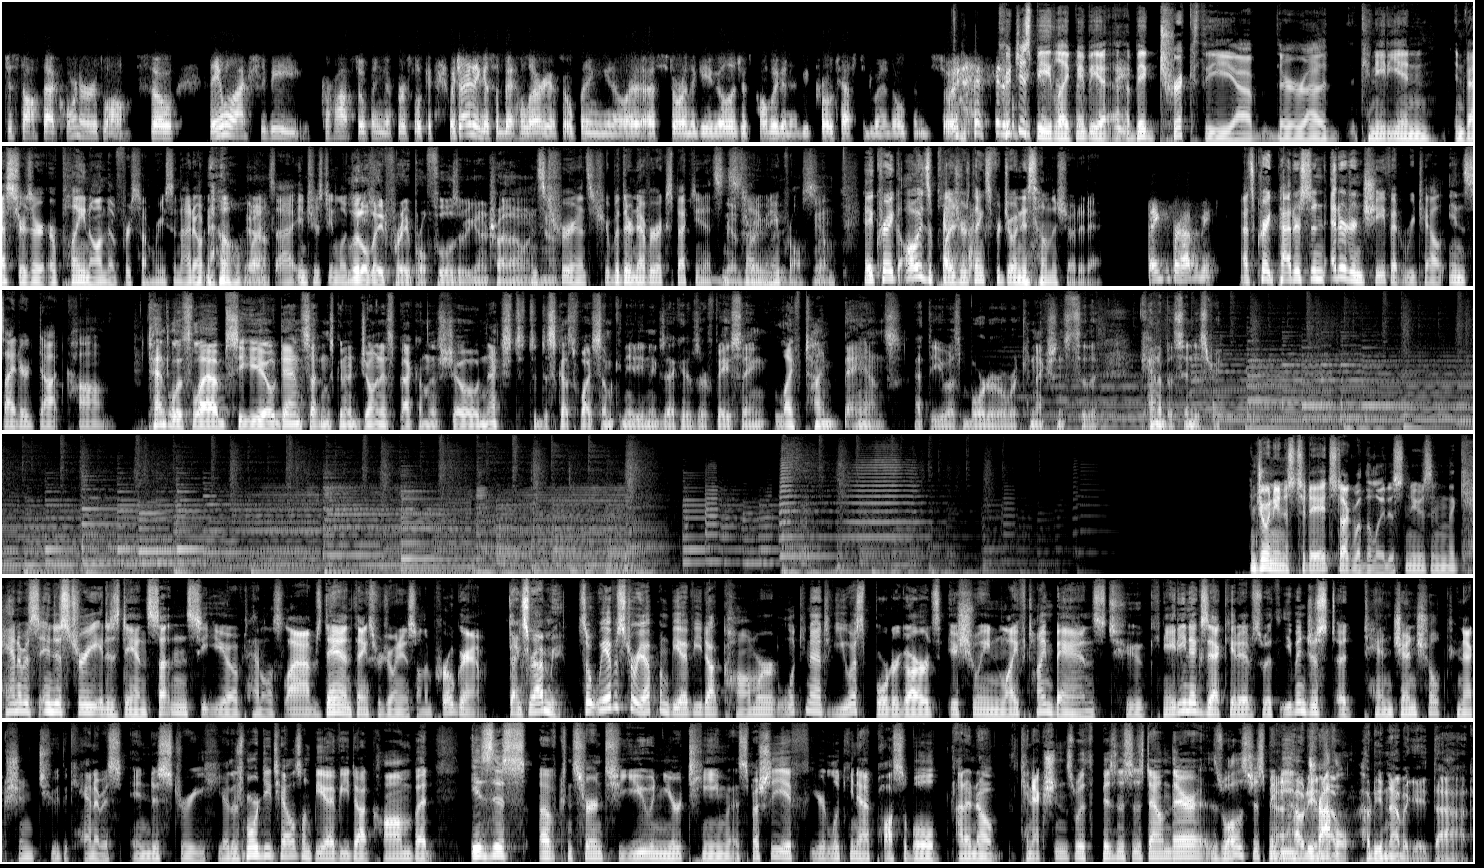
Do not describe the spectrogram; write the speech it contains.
just off that corner as well. So they will actually be perhaps opening their first location, which I think is a bit hilarious. Opening, you know, a, a store in the gay village is probably going to be protested when it opens. So it, could just be like maybe a, a, big trick the uh, their uh, Canadian investors are, are, playing on them for some reason. I don't know, yeah. but uh, interesting. Location. A little late for April Fools. Are you going to try that one? That's yeah. true. That's true. But they're never expecting it since yeah, it's not right. even April. So, yeah. hey, Craig, always a pleasure. Thanks for joining us on the show today. Thank you for having me. That's Craig Patterson, editor in chief at RetailInsider.com. Tantalus Labs CEO Dan Sutton is going to join us back on the show next to discuss why some Canadian executives are facing lifetime bans at the U.S. border over connections to the cannabis industry. And joining us today to talk about the latest news in the cannabis industry, it is Dan Sutton, CEO of Tantalus Labs. Dan, thanks for joining us on the program. Thanks for having me. So, we have a story up on BIV.com. We're looking at U.S. border guards issuing lifetime bans to Canadian executives with even just a tangential connection to the cannabis industry here. There's more details on BIV.com, but is this of concern to you and your team, especially if you're looking at possible, I don't know, connections with businesses down there, as well as just maybe yeah, how do travel. You nav- how do you navigate that?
